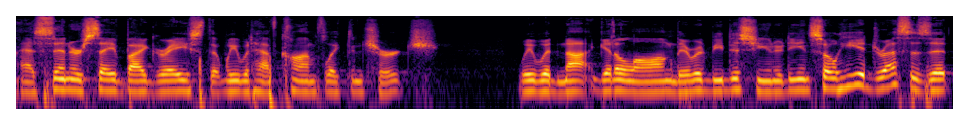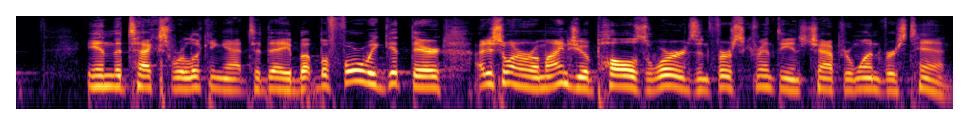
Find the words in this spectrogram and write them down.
as sinners saved by grace, that we would have conflict in church. We would not get along. There would be disunity. And so he addresses it in the text we're looking at today. But before we get there, I just want to remind you of Paul's words in 1 Corinthians chapter 1 verse 10.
